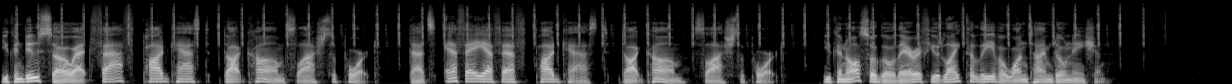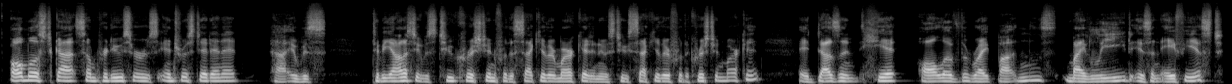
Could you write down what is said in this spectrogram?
You can do so at faffpodcast.com slash support. That's F-A-F-F podcast.com slash support. You can also go there if you'd like to leave a one-time donation. Almost got some producers interested in it. Uh, it was, to be honest, it was too Christian for the secular market and it was too secular for the Christian market. It doesn't hit all of the right buttons. My lead is an atheist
